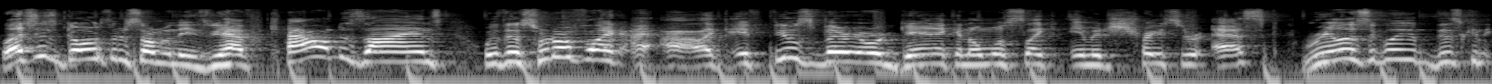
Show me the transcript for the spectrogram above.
let's just go through some of these. We have Cal Designs with this sort of like, I, I, like it feels very organic and almost like image tracer-esque. Realistically, this can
